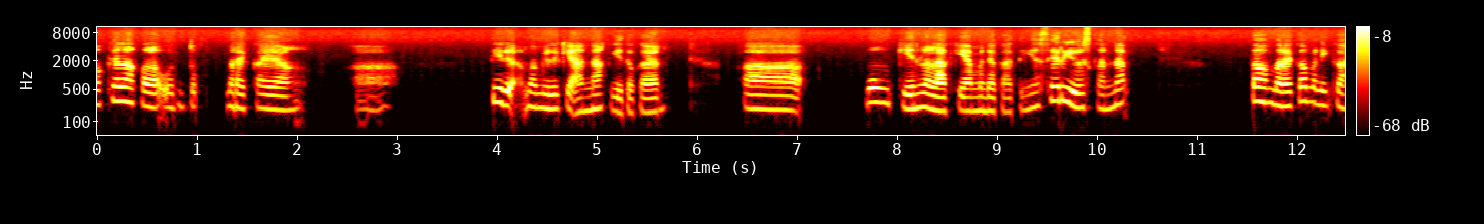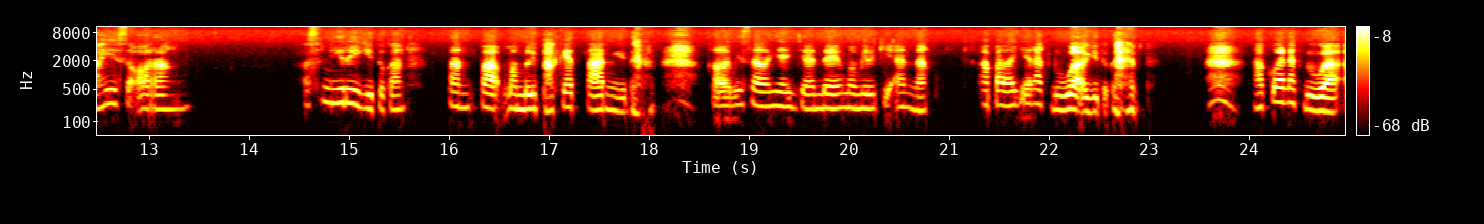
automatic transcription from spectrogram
oke okay lah kalau untuk mereka yang uh, tidak memiliki anak gitu kan uh, mungkin lelaki yang mendekatinya serius karena toh mereka menikahi seorang sendiri gitu kan tanpa membeli paketan gitu. Kalau misalnya janda yang memiliki anak apalagi anak dua gitu kan. Aku anak dua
